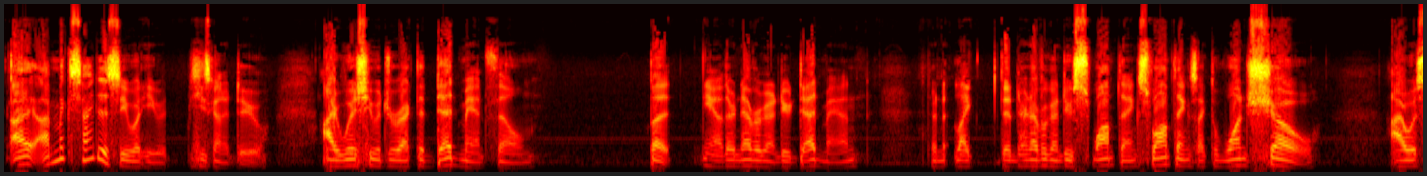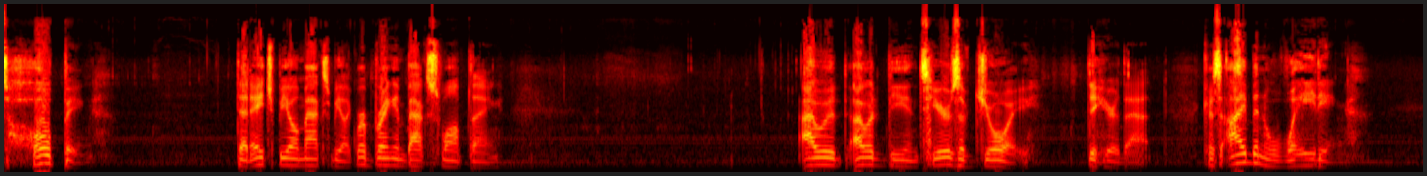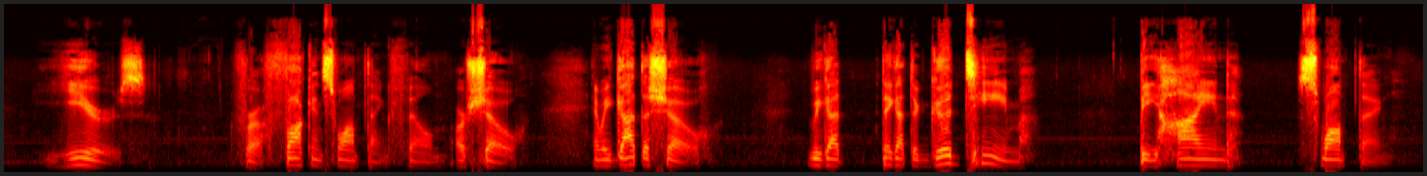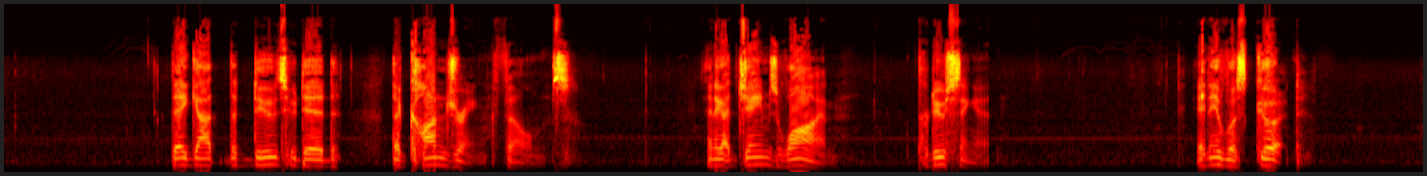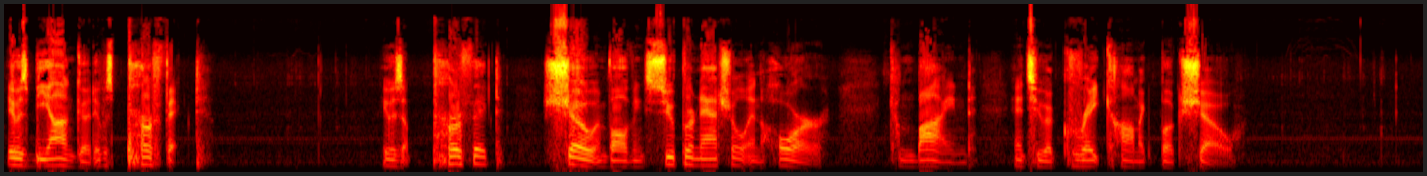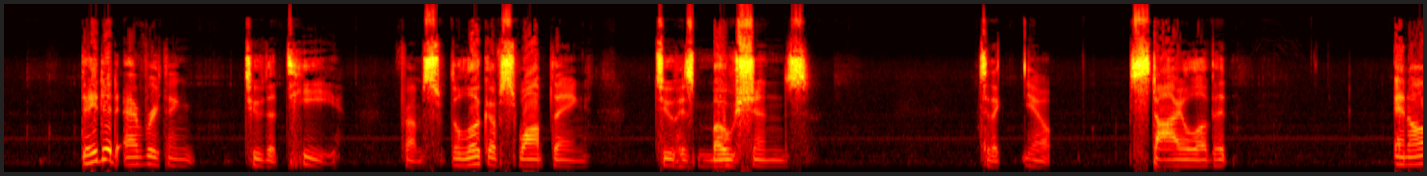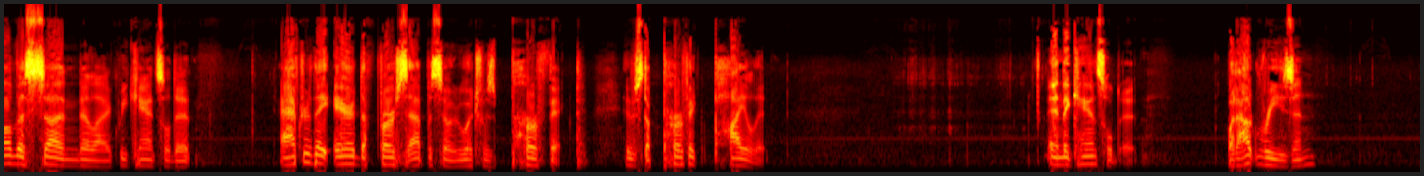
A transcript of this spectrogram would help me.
I, I'm excited to see what he would he's gonna do. I wish he would direct a Dead Man film. But, you know, they're never gonna do Dead Man. They're like they're never gonna do Swamp Thing. Swamp Thing's like the one show I was hoping that HBO Max would be like, we're bringing back Swamp Thing. I would I would be in tears of joy to hear that because I've been waiting years for a fucking Swamp Thing film or show, and we got the show. We got they got the good team behind Swamp Thing. They got the dudes who did the Conjuring films. And it got James Wan producing it. And it was good. It was beyond good. It was perfect. It was a perfect show involving supernatural and horror combined into a great comic book show. They did everything to the T from the look of Swamp Thing to his motions to the you know style of it. And all of a sudden they're like we canceled it. After they aired the first episode which was perfect it was the perfect pilot and they canceled it without reason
